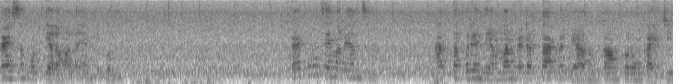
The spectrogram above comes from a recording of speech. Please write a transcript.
काय सपोर्ट केला मला यांनी कोणी? काय करायचं आहे मला यांचं? आत्तापर्यंत या मनगटात ताकद आहे अजून काम करून खायची.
